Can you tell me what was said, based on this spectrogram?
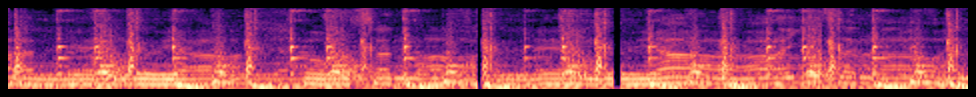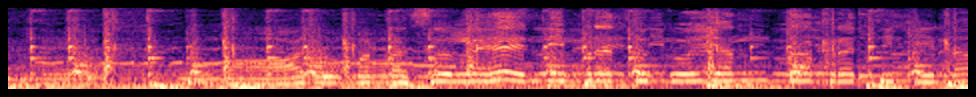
హల్లెలూయా హోసన్నా హల్లెలూయా. మారు మనసు లేని బ్రతుకు ఎంత బ్రతికినా?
